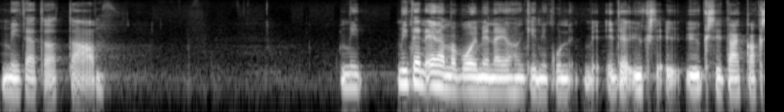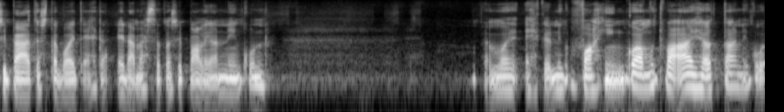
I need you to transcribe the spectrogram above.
mitä tota, mit, miten elämä voi mennä johonkin, niin kuin, yksi, yksi tai kaksi päätöstä voi tehdä elämässä tosi paljon niin kuin, voi ehkä niin kuin vahinkoa, mutta vaan aiheuttaa niin kuin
